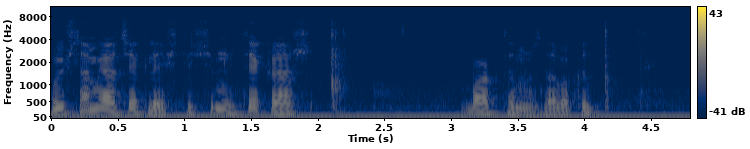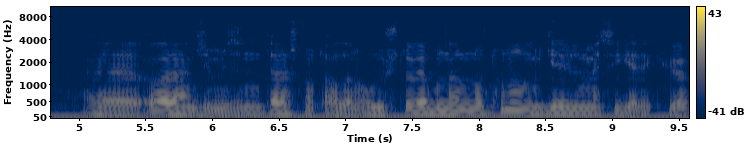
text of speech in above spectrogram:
Bu işlem gerçekleşti. Şimdi tekrar baktığımızda bakın e, öğrencimizin ders notu alanı oluştu ve bunların notunun girilmesi gerekiyor.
